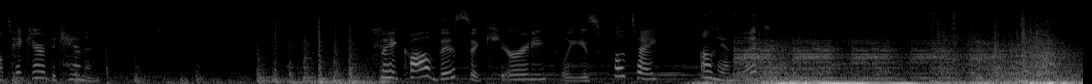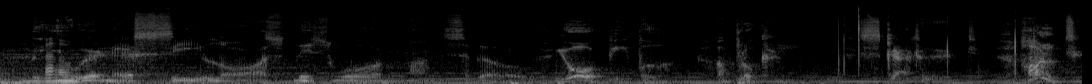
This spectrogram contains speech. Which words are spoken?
I'll take care of the cannon. They call this security, please. Hold tight. I'll handle it. The UNSC lost this war months ago. Your people are broken, scattered, hunted,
